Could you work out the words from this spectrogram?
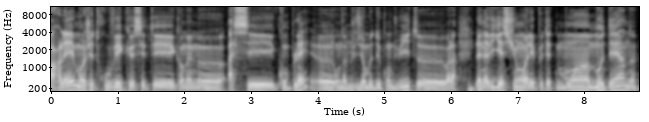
Harley, moi j'ai trouvé que c'était quand même euh, assez complet. Euh, Mhm. On a plusieurs modes de conduite. euh, voilà, la navigation, elle est peut-être moins moderne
